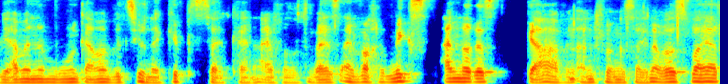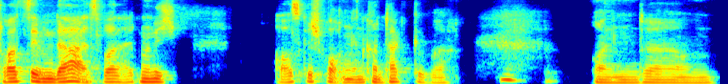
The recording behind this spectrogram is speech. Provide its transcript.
Wir haben eine monogame Beziehung, da gibt es halt keine Eifersucht, weil es einfach nichts anderes gab, in Anführungszeichen. Aber es war ja trotzdem da, es wurde halt nur nicht ausgesprochen in Kontakt gebracht. Mhm. Und ähm,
